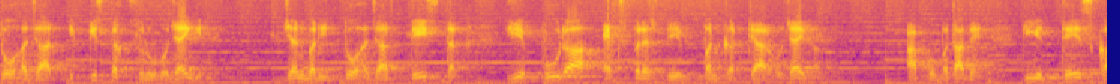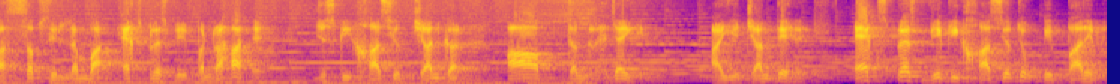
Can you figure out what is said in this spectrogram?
2021 तक शुरू हो जाएँगे। जनवरी 2023 तक ये पूरा एक्सप्रेस वे बनकर तैयार हो जाएगा। आपको बता दें कि ये देश का सबसे लंबा एक्सप्रेस वे बन रहा है, जिसकी खासियत जानकर आप दंग रह जाएँगे। आइए जानते हैं एक्सप्रेस वे की खासियतों के बारे में।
